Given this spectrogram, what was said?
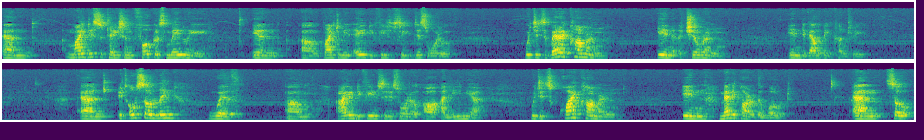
And my dissertation focused mainly in uh, vitamin A deficiency disorder, which is very common in children in developing country. And it's also linked with um, iron deficiency disorder or anemia, which is quite common in many parts of the world. And so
